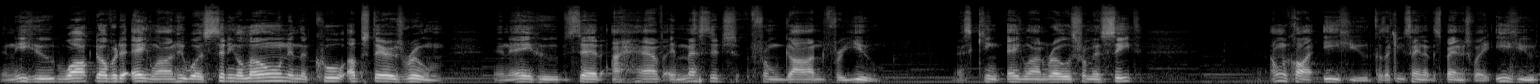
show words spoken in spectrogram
And Ehud walked over to Eglon, who was sitting alone in the cool upstairs room. And Ehud said, I have a message from God for you. As King Eglon rose from his seat, I'm going to call it Ehud because I keep saying it the Spanish way. Ehud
